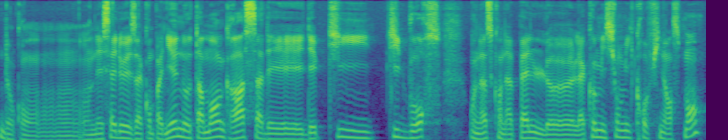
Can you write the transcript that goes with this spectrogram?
Donc on, on, essaie de les accompagner, notamment grâce à des, petites bourses. On a ce qu'on appelle la commission microfinancement,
